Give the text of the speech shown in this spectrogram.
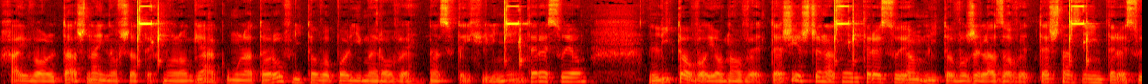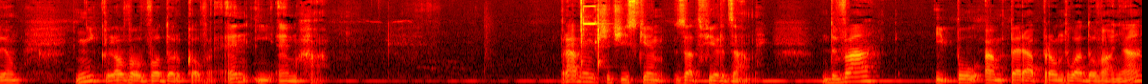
high voltage, najnowsza technologia akumulatorów litowo-polimerowe nas w tej chwili nie interesują. Litowo-jonowe też jeszcze nas nie interesują. Litowo-żelazowe też nas nie interesują. Niklowo-wodorkowe NIMH. Prawym przyciskiem zatwierdzamy. 2,5 ampera prąd ładowania.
